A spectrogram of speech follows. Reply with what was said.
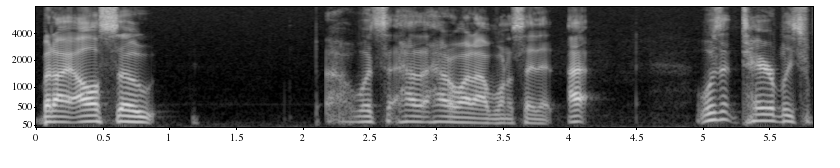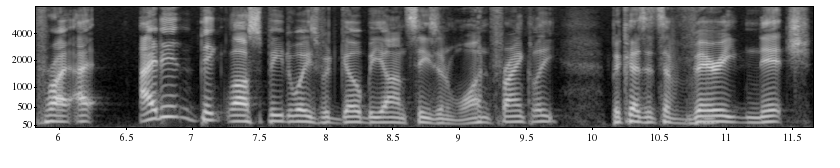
but I also, uh, what's how how do I, I want to say that? I wasn't terribly surprised. I I didn't think Lost Speedways would go beyond season one, frankly, because it's a very niche,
